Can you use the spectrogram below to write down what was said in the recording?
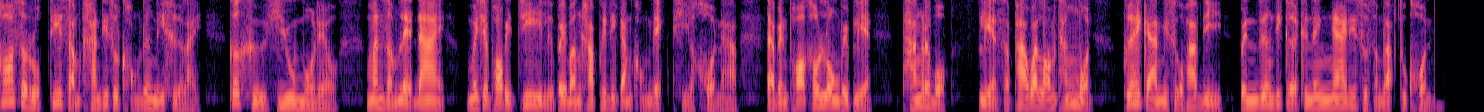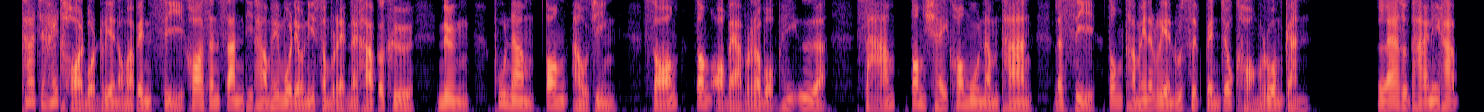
ข้อสรุปที่สำคัญที่สุดของเรื่องนี้คืออะไร ก็คือ Hill Model มันสำเร็จได้ไม่ใช่เพราะไปจี้หรือไปบังคับพฤติกรรมของเด็กทีละคนนะครับ แต่เป็นเพราะเขาลงไปเปลี่ยนทั้งระบบเปลี่ยนสภาพแวดล้อมทั้งหมดเพื่อให้การมีสุขภาพดีเป็นเรื่องที่เกิดขึ้นได้ง่ายที่สุดสำหรับทุกคนถ้าจะให้ถอดบทเรียนออกมาเป็น 4 ข้อสั้นๆ ที่ทำให้โมเดลนี้สำเร็จนะครับ ก็คือ 1. ผู้นำต้องเอาจริง 2. ต้องออกแบบระบบให้เอื้อ 3. ต้องใช้ข้อมูลนำทาง และ 4. ต้องทำให้นักเรียนรู้สึกเป็นเจ้าของร่วมกัน และสุดท้ายนี้ครับ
